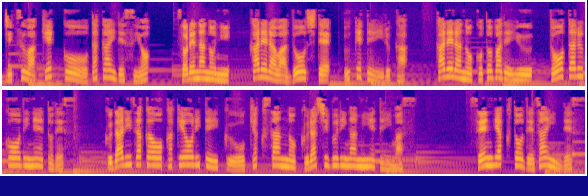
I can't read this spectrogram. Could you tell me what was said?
実は結構お高いですよ。それなのに、彼らはどうして受けているか彼らの言葉で言う、トータルコーディネートです。下り坂を駆け下りていくお客さんの暮らしぶりが見えています。戦略とデザインです。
